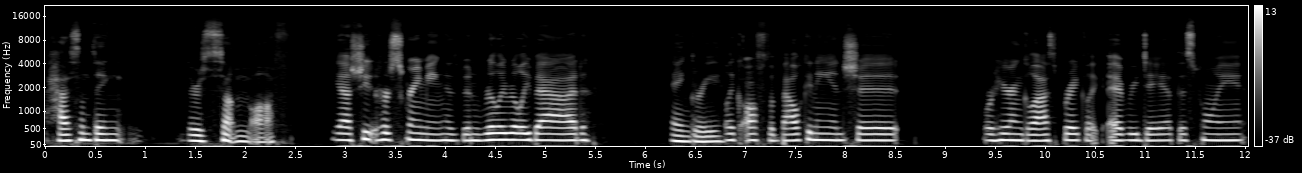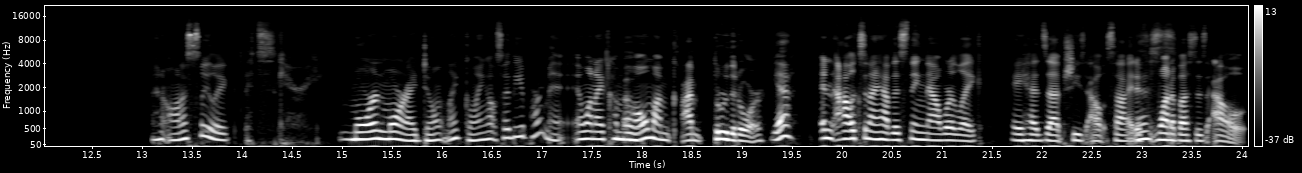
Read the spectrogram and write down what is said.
has something. There's something off. Yeah, she her screaming has been really really bad, Angry. like off the balcony and shit. We're hearing glass break like every day at this point. And honestly, like It's scary. more and more I don't like going outside the apartment. And when I come Oh. home, I'm I'm through the door. Yeah. And Alex and I have this thing now where like, hey, heads up, she's outside. If one of us is out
